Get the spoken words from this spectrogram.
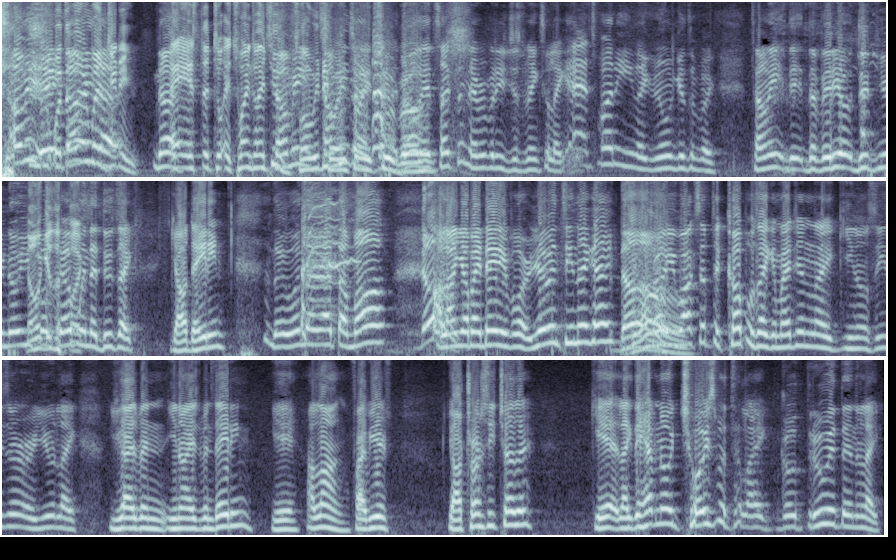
tell me, hey, What's tell up, me everybody that- cheating? No, Hey, it's the tw- it's 2022. tell me, what we do. tell me that- 2022, bro. It sucks when everybody just makes it like, yeah, it's funny. Like no one gives a fuck. Tell me the, the video, dude. You know you No one fucked up fuck. when the dude's like, y'all dating? the one that at the mall. No. How long y'all been dating for? You haven't seen that guy? No. Bro, he walks up to couples like, imagine like you know Cesar or you like, you guys been you know he's been dating? Yeah. How long? Five years. Y'all trust each other? Yeah. Like they have no choice but to like go through it. Then like.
